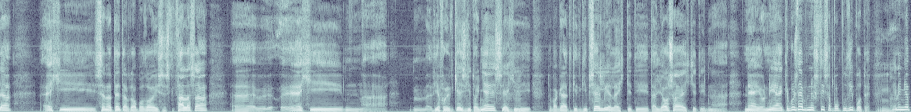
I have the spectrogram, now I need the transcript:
1960, έχει σε ένα τέταρτο από εδώ είσαι στη θάλασσα. Ε, έχει διαφορετικές γειτονιές έχει το Παγκράτη και την Κυψέλη αλλά έχει και τη, τα Λιώσα έχει και την Νέα Ιωνία και μπορείς να εμπνευστείς από οπουδήποτε ναι. είναι μια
